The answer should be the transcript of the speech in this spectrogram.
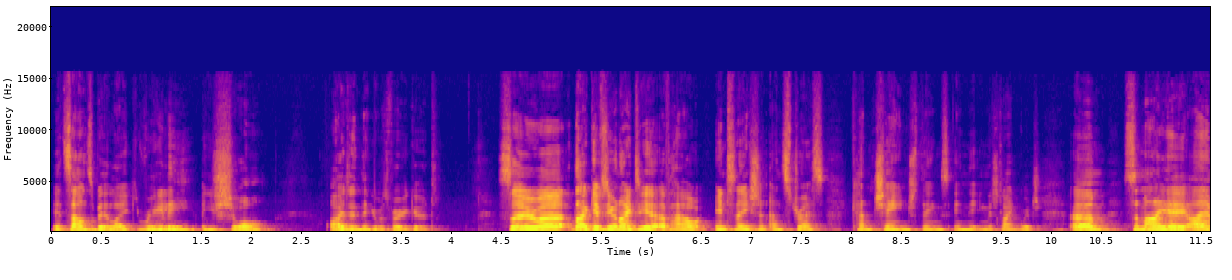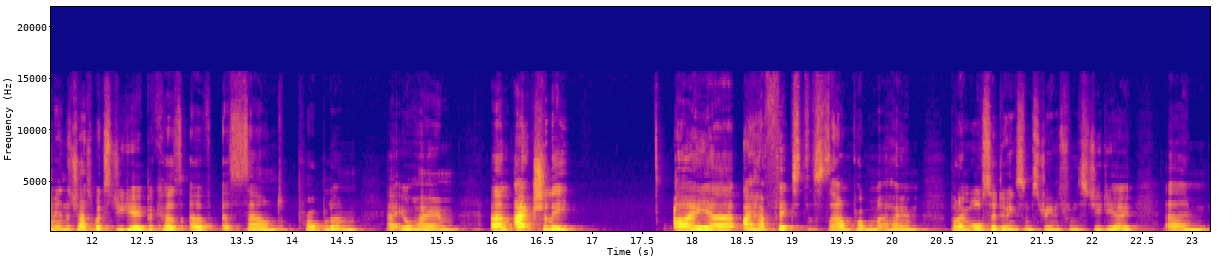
It sounds a bit like, really? Are you sure? I didn't think it was very good. So uh, that gives you an idea of how intonation and stress can change things in the English language. Um, Samaye, I am in the Chatterbug studio because of a sound problem at your home. Um, actually, I uh, I have fixed the sound problem at home, but I'm also doing some streams from the studio um,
